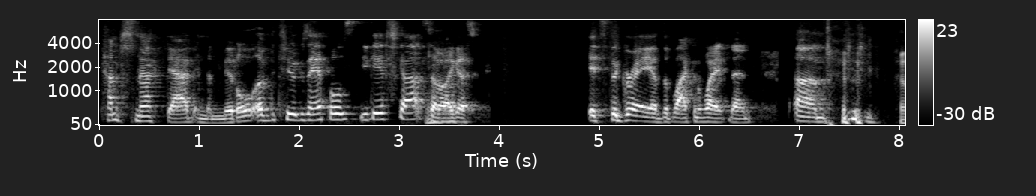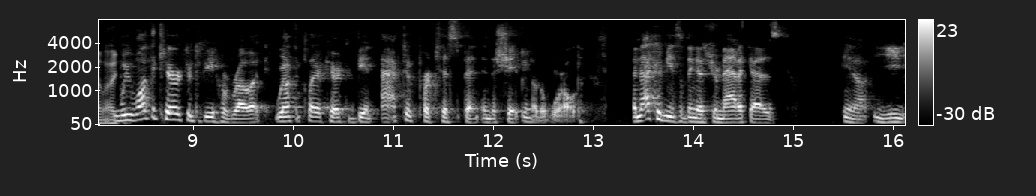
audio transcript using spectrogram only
kind of smack dab in the middle of the two examples you gave, Scott. So I guess it's the gray of the black and white then. Um, like we want the character to be heroic. We want the player character to be an active participant in the shaping of the world. And that could mean something as dramatic as, you know, you,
